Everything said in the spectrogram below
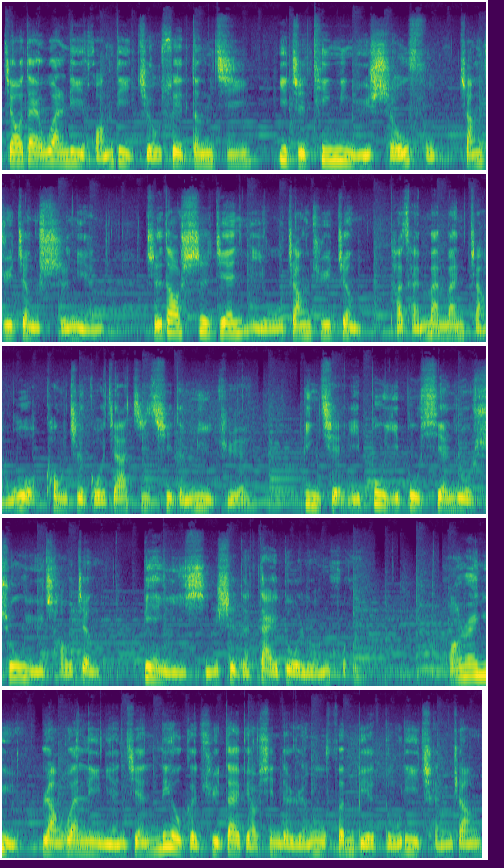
交代万历皇帝九岁登基，一直听命于首辅张居正十年，直到世间已无张居正。他才慢慢掌握控制国家机器的秘诀，并且一步一步陷入疏于朝政、便宜行事的怠惰轮回。黄仁宇让万历年间六个具代表性的人物分别独立成章，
